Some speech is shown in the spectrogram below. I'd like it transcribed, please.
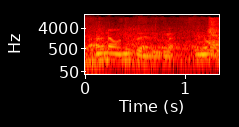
அது நான் வந்து இதுக்குள்ள. இன்னும்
